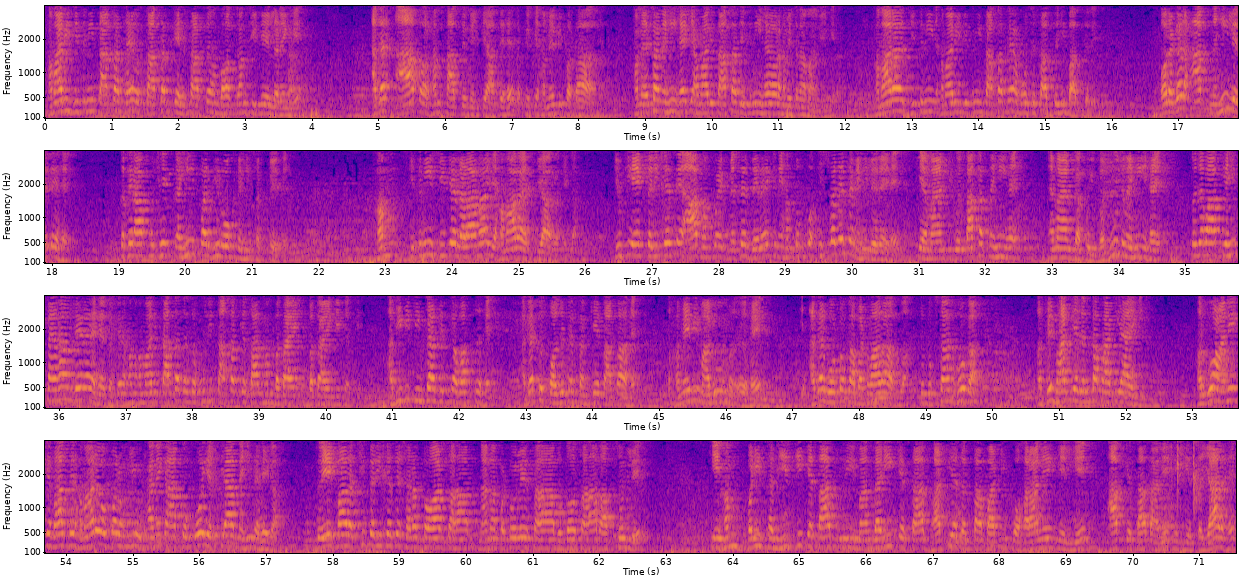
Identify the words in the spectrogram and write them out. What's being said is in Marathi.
हमारी जितनी ताकत है उस ताकत के हिसाब से हम बहुत कम सीटें लड़ेंगे अगर आप और हम साथ में मिलकर आते हैं तो क्योंकि हमें भी पता है हम ऐसा नहीं है कि हमारी ताकत इतनी है और हम इतना मांगेंगे हमारा जितनी हमारी जितनी ताकत है हम उस हिसाब से ही बात करेंगे और अगर आप नहीं लेते हैं तो फिर आप मुझे कहीं पर भी रोक नहीं सकते हैं हम कितनी सीटें लड़ाना ये हमारा इख्तियार रहेगा क्योंकि एक तरीके से आप हमको एक मैसेज दे रहे हैं कि नहीं हम तुमको इस वजह से नहीं ले रहे हैं कि एम की कोई ताकत नहीं है एम का कोई वजूद नहीं है तो जब आप यही पैगाम दे रहे हैं तो फिर हम हमारी ताकत है तो पूरी ताकत के साथ हम बताएं बताएंगे करके अभी भी तीन चार दिन का वक्त है अगर कुछ पॉजिटिव संकेत आता है तो हमें भी मालूम है कि अगर वोटों का बंटवारा हुआ तो नुकसान होगा और फिर भारतीय जनता पार्टी आएगी और वो आने के बाद फिर हमारे ऊपर उंगली उठाने का आपको कोई इख्तियार नहीं रहेगा तो एक बार अच्छी तरीके से शरद पवार साहब नाना पटोले साहब उद्धव साहब आप सुन ले कि हम बड़ी संजीदगी के साथ पूरी ईमानदारी के साथ भारतीय जनता पार्टी को हराने के लिए आपके साथ आने के लिए तैयार है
